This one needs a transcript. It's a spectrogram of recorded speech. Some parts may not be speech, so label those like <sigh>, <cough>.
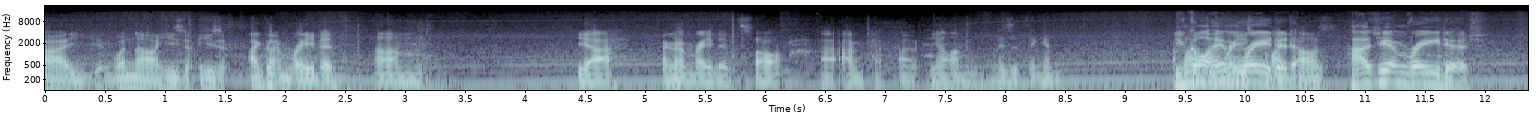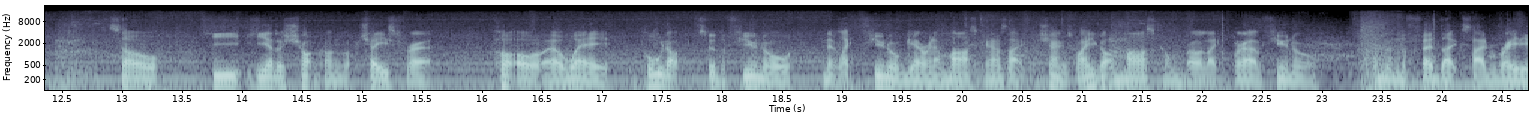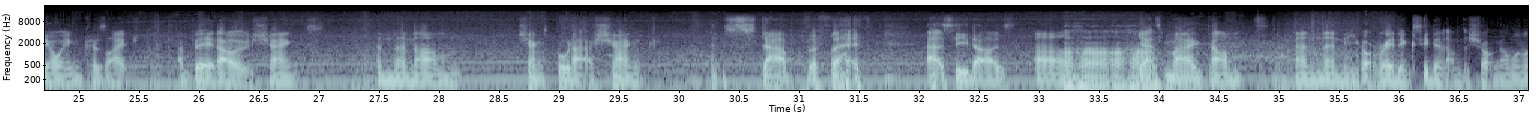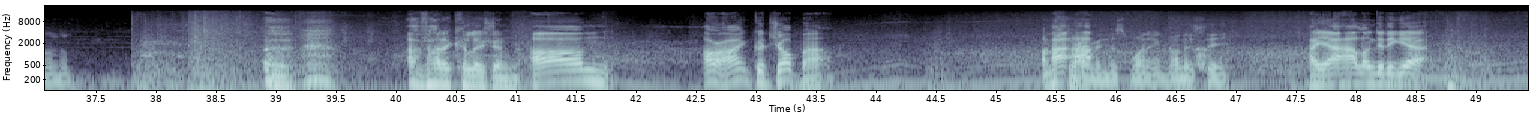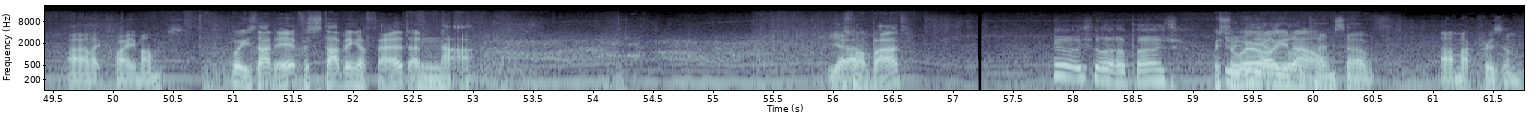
Uh, well, no, he's he's. I got him raided. Um. Yeah, I got him raided, so I, I'm uh, you know I'm visiting him. I'm You got him raided. How'd you get him raided? So he he had a shotgun, got chased for it, put it away, pulled up to the funeral, and it like funeral gear and a mask. And I was like, Shankz, why you got a mask on, bro? Like we're at a funeral. And then the Fed like started radioing because like I bailed out it was Shankz, and then um Shankz pulled out a shank and stabbed the <laughs> Fed as he does. Um, Uh huh. Uh huh. Yeah, it's mag dumped, and then he got raided because he didn't have the shotgun one on him. <sighs> I've had a collision. Um. All right. Good job, Matt. I'm I- I- this morning, honestly. Oh yeah. How long did he get? Uh, like 30 months. Wait, is that it for stabbing a Fed? And uh, Yeah. It's not bad. Yeah, it's not that bad. Wait, so where He are you a lot of now? Time served. I'm at prison.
